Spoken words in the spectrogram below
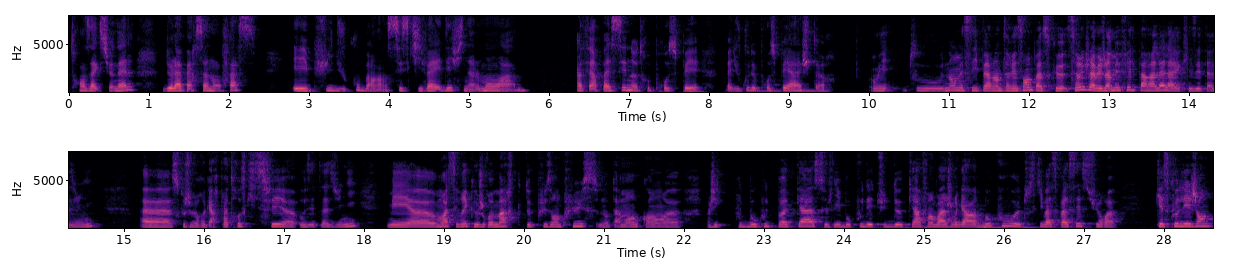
transactionnelle de la personne en face. Et puis, du coup, ben, c'est ce qui va aider finalement à, faire passer notre prospect, bah, du coup, de prospect à acheteur. Oui, tout... non, mais c'est hyper intéressant parce que c'est vrai que j'avais jamais fait le parallèle avec les États-Unis, parce que je ne regarde pas trop ce qui se fait aux États-Unis. Mais euh, moi, c'est vrai que je remarque de plus en plus, notamment quand euh, j'écoute beaucoup de podcasts, je lis beaucoup d'études de cas, enfin voilà, je regarde beaucoup euh, tout ce qui va se passer sur qu'est-ce que les gens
